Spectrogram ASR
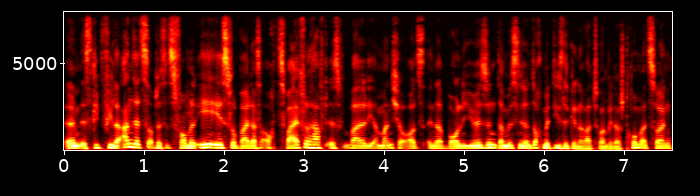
Ähm, es gibt viele Ansätze, ob das jetzt Formel E ist, wobei das auch zweifelhaft ist, weil die mancherorts in der Banlieue sind. Da müssen sie dann doch mit Diesel Generatoren wieder Strom erzeugen.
